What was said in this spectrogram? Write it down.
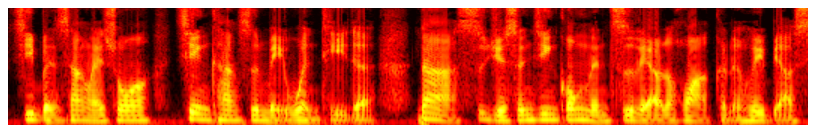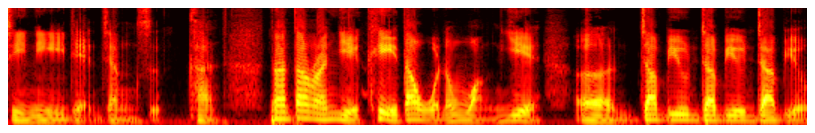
基本上来说健康是没问题的。那视觉神经功能治疗的话，可能会比较细腻一点，这样子看。那当然也可以到我的网页，呃，www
